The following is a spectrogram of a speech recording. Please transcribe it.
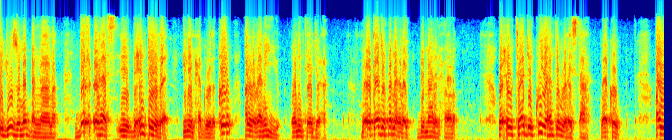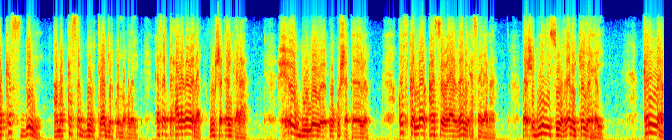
yajuusu ma banaana dafcuhaa bixintooda ilayhim xaggooda. Kow alghaniyu waa nin taajir ah. Muxuu taajir ku noqday? Bimaalin xoolo. Wuxuu taajir ku yahay hanti buu haystaa. Waa kow. Aw kasbin ama kasab buu taajir ku noqday. Kasabka waxaa laga wada wuu shaqayn karaa. Xoog buu leeyahay uu ku shaqeeyo. Qofka noocaasa waa hani asagana. Oo xibnihiisuu hani ka yahay. Kanna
